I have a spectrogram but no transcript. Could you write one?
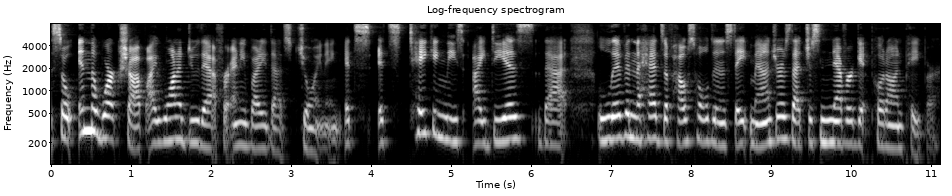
so in the workshop, I want to do that for anybody that's joining. It's it's taking these ideas that live in the heads of household and estate managers that just never get put on paper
